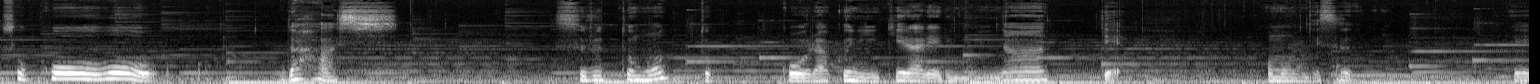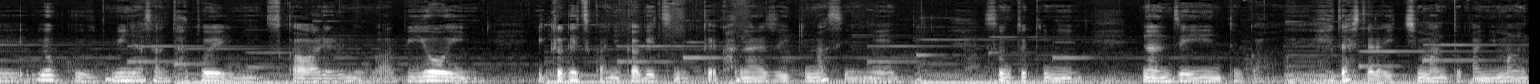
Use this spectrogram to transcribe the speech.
そこを打破しするともっとこう楽に生きられるのになって思うんです。えー、よく皆さん例えに使われるのが美容院1ヶ月か2ヶ月に1回必ず行きますよねその時に何千円とか下手したら1万とか2万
